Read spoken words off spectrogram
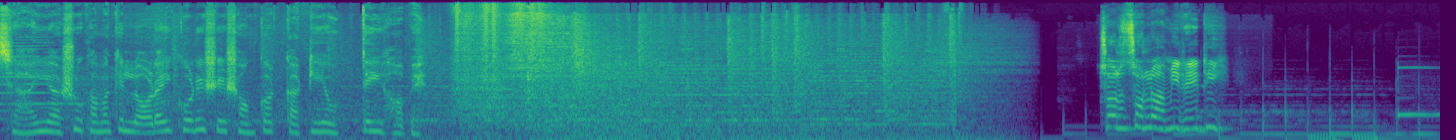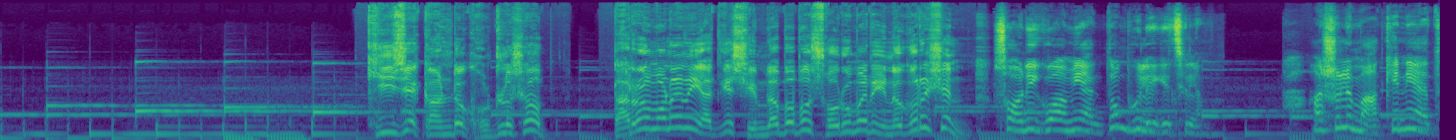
যাই আসুক, আমাকে লড়াই করে সেই সংকট কাটিয়ে উঠতেই হবে। চলো চলো আমি রেডি কি যে কাণ্ড ঘটলো সব? কারোর মনে নেই আজকে সিমলাবাবু শোরুমের ইনোগ্রেশন সরি গো আমি একদম ভুলে গেছিলাম। আসলে মাকে নিয়ে এত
